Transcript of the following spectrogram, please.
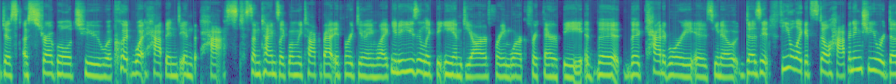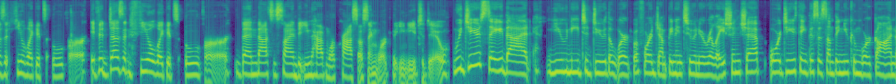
just a struggle to put what happened in the past. Sometimes like when we talk about if we're doing like, you know, using like the EMDR framework for therapy, the the category is, you know, does it feel like it's still happening to you or does it feel like it's over. If it doesn't feel like it's over, then that's a sign that you have more processing work that you need to do. Would you say that you need to do the work before jumping into a new relationship? Or do you think this is something you can work on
